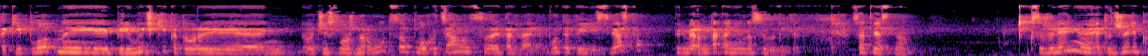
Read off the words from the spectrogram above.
такие плотные перемычки, которые очень сложно рвутся, плохо тянутся и так далее. Вот это и есть связка. Примерно так они у нас и выглядят. Соответственно, к сожалению, этот жирик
